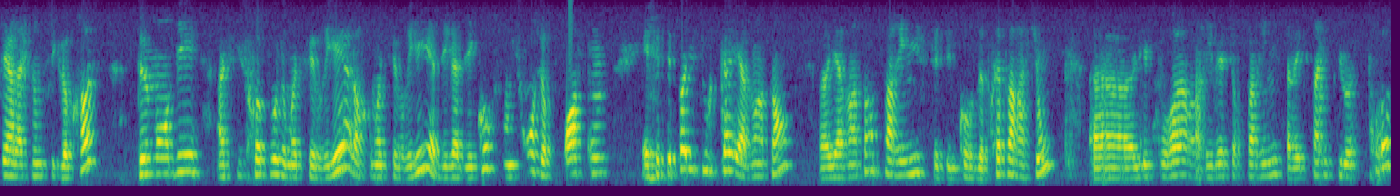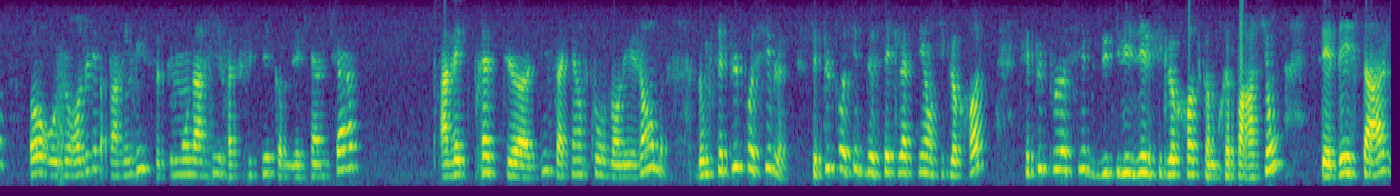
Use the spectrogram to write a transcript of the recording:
faire l'action de cyclocross, demander à ce qu'ils se reposent au mois de février, alors qu'au mois de février, il y a déjà des courses où ils seront sur trois fronts. Et c'était pas du tout le cas il y a 20 ans. il y a 20 ans, Paris-Nice, c'était une course de préparation. les coureurs arrivaient sur Paris-Nice avec 5 kilos de trop. Or, aujourd'hui, à Paris-Nice, tout le monde arrive à chuter comme des chiens de chasse, avec presque 10 à 15 courses dans les jambes. Donc, c'est plus possible. C'est plus possible de s'éclater en cyclocross. C'est plus possible d'utiliser le cyclocross comme préparation c'est des stages,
